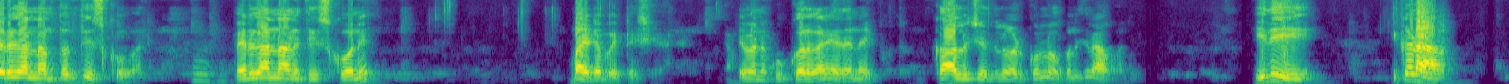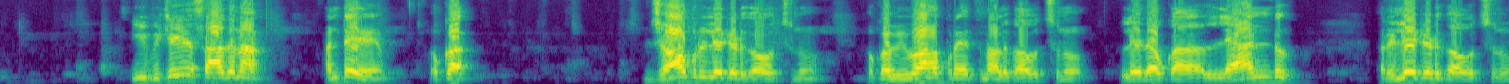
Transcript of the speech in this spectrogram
పెరుగన్నంతో తీసుకోవాలి. పెరుగన్నాన్ని తీసుకొని బయట పెట్టేసేయాలి. ఏమైనా కుక్కలు కానీ ఏదైనా అయిపోతుంది. కాళ్ళు చేతులు కడుక్కొని లోపలికి రావాలి. ఇది ఇక్కడ ఈ విజయ సాధన అంటే ఒక జాబ్ రిలేటెడ్ కావచ్చును ఒక వివాహ ప్రయత్నాలు కావచ్చును లేదా ఒక ల్యాండ్ రిలేటెడ్ కావచ్చును.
